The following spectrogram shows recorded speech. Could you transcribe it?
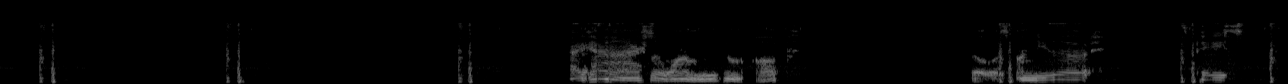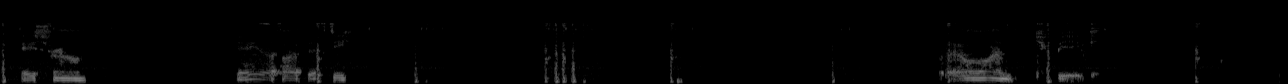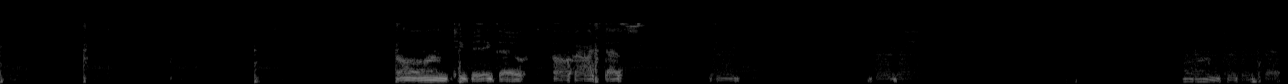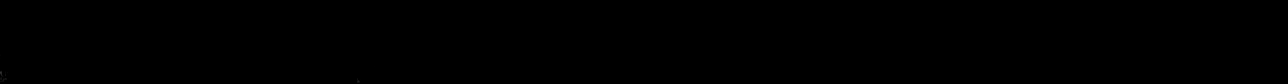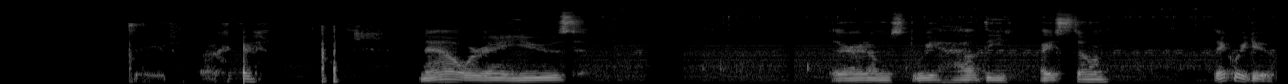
I kinda actually want to move him up. So let's undo that. Paste. Paste from. Give me that 550. I don't want him too big. I don't want him too big though. Oh god, that's too Now we're gonna use their items. Do we have the ice stone? I think we do.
